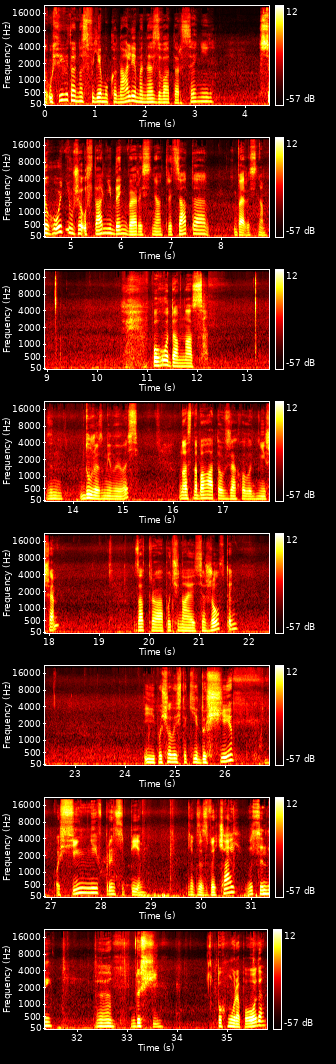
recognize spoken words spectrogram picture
Усі вітаю на своєму каналі. Мене звати Арсеній. Сьогодні вже останній день вересня, 30 вересня. Погода в нас дуже змінилась. У нас набагато вже холодніше. Завтра починається жовтень. І почались такі дощі осінні, в принципі, як зазвичай восени е, дощі. Похмура погода.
